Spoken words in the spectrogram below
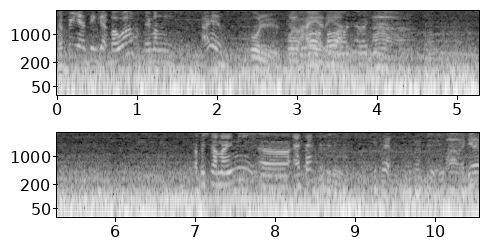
Tapi yang tingkat bawah memang air. Full, full nah, air bawah, ya. Bawah ha. Tapi selama ini uh, efektif itu. Efek. Ha, dia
